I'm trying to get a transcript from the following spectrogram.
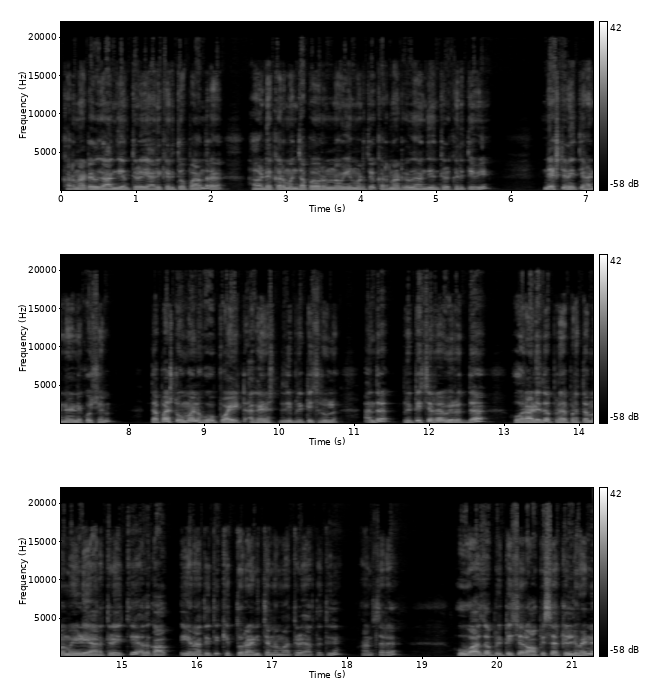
ಕರ್ನಾಟಕದ ಗಾಂಧಿ ಅಂತೇಳಿ ಯಾರಿಗೆ ಕರಿತೀವಪ್ಪ ಅಂದ್ರೆ ಹರ್ಡೇಕರ್ ಮಂಜಪ್ಪ ಅವರನ್ನು ನಾವು ಏನು ಮಾಡ್ತೀವಿ? ಕರ್ನಾಟಕದ ಗಾಂಧಿ ಅಂತೇಳಿ ಕರಿತೀವಿ. ನೆಕ್ಸ್ಟ್ ಏನೈತಿ ಹನ್ನೆರಡನೇ question the first woman who fight against the British rule ಅಂದ್ರೆ ಬ್ರಿಟಿಷರ ವಿರುದ್ಧ ಹೋರಾಡಿದ ಪ್ರ ಪ್ರಥಮ ಮಹಿಳೆ ಯಾರು ಅಂತೇಳಿ ಐತಿ? ಅದಕ್ಕೆ ಏನಾಗ್ತೈತಿ ಕಿತ್ತೂರು ರಾಣಿ ಚೆನ್ನಮ್ಮ ಅಂತೇಳಿ ಆಗ್ತೈತಿ answer who was the Britisher officer killed when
